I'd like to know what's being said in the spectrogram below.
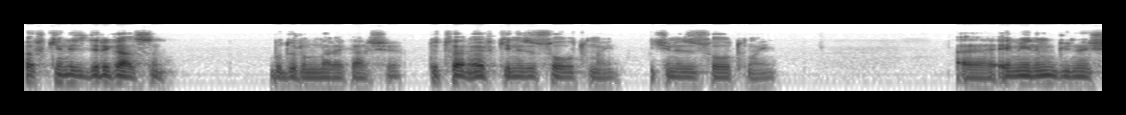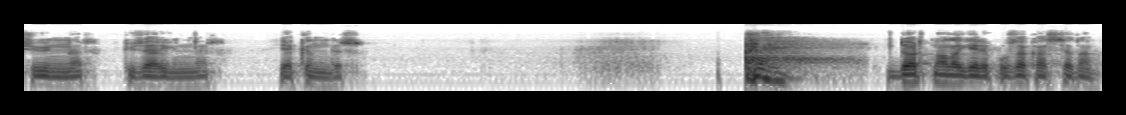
öfkeniz diri kalsın bu durumlara karşı. Lütfen öfkenizi soğutmayın. İçinizi soğutmayın. Ee, eminim güneşli günler, güzel günler yakındır. Dört nala gelip uzak Asya'dan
